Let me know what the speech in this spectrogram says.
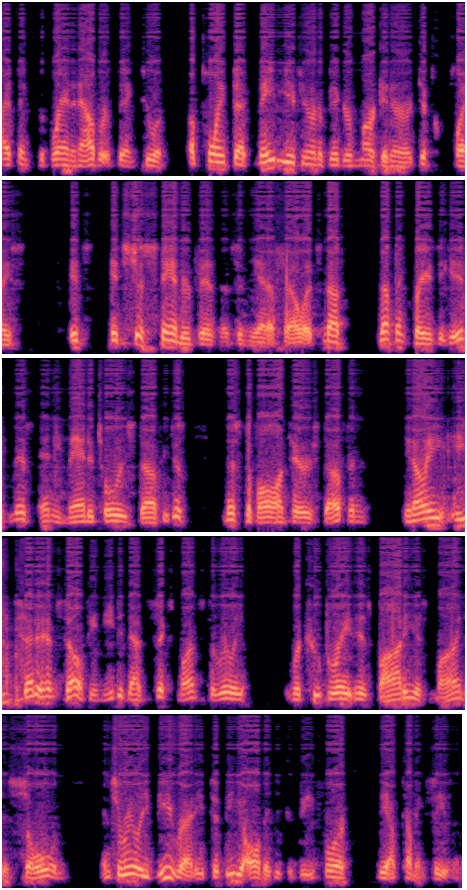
I think, the Branden Albert thing to a, a point that maybe if you're in a bigger market or a different place, it's it's just standard business in the NFL. It's not nothing crazy. He didn't miss any mandatory stuff. He just missed the voluntary stuff, and you know, he, he said it himself. He needed that six months to really recuperate his body, his mind, his soul, and, and to really be ready to be all that he could be for the upcoming season.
